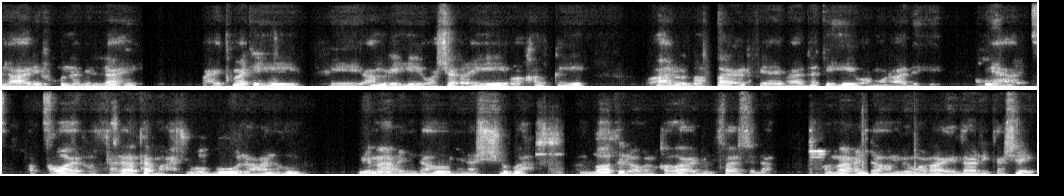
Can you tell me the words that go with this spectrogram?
العارفون بالله وحكمته في أمره وشرعه وخلقه وأهل البصائر في عبادته ومراده بها. الطوائف الثلاثة محجوبون عنهم بما عندهم من الشبه الباطلة والقواعد الفاسدة وما عندهم من وراء ذلك شيء.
